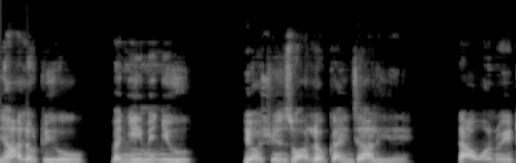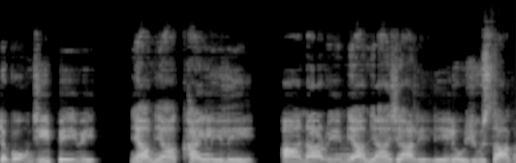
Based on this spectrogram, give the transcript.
မျှအလုပ်တွေကိုမငီးမညူပျော်ရွှင်စွာလုပ်ကင်ကြလေတယ်။တာဝန်တွေတပုံကြီးပေး၍များများခိုင်းလေလေအာနာတွေများများရလေလေလို့ယူဆက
